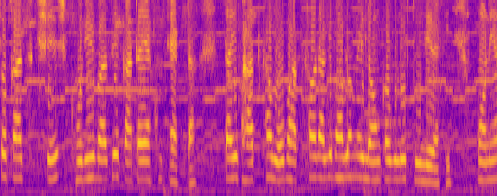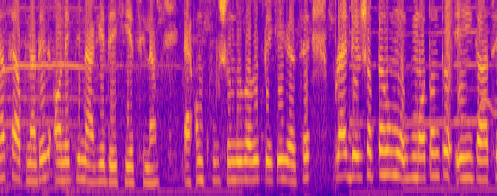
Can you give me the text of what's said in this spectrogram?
তো কাজ শেষ, ঘড়ির বাজে, কাটায় এখন একটা। তাই ভাত খাব। ভাত খাওয়ার আগে ভাবলাম এই লঙ্কাগুলো তুলে রাখি। মনে আছে আপনাদের অনেক দিন আগে দেখিয়েছিলাম। এখন খুব সুন্দরভাবে পেকে গেছে। প্রায় দেড় সপ্তাহ মতন তো এই গাছে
